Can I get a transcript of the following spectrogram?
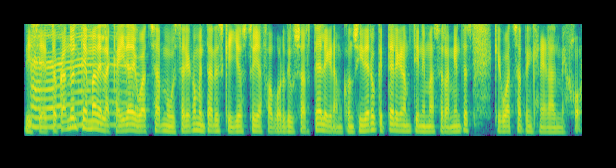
Dice, Ah. tocando el tema de la caída de WhatsApp, me gustaría comentarles que yo estoy a favor de usar Telegram. Considero que Telegram tiene más herramientas que WhatsApp en general mejor.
